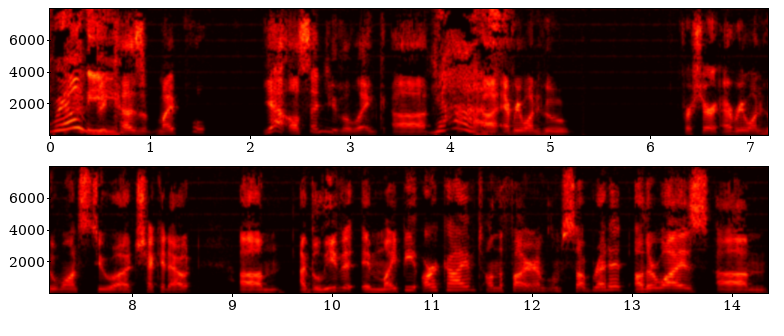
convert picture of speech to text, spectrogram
Really? because my po- yeah, I'll send you the link. Uh, yes. uh, everyone who, for sure, everyone who wants to uh, check it out. Um, I believe it, it might be archived on the Fire Emblem subreddit. Otherwise, um,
